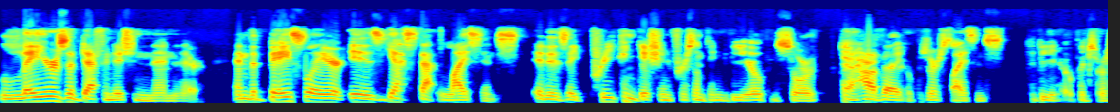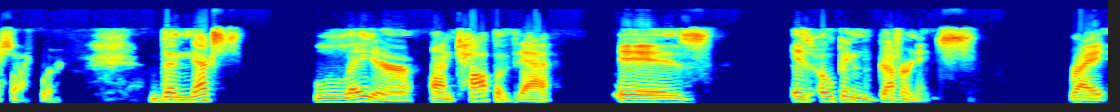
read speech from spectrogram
layers of definition in there. And the base layer is, yes, that license. It is a precondition for something to be open source, to have an open source license to be an open source software. The next layer on top of that is, is open governance, right?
